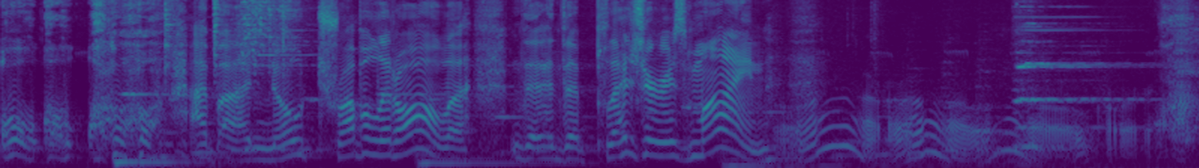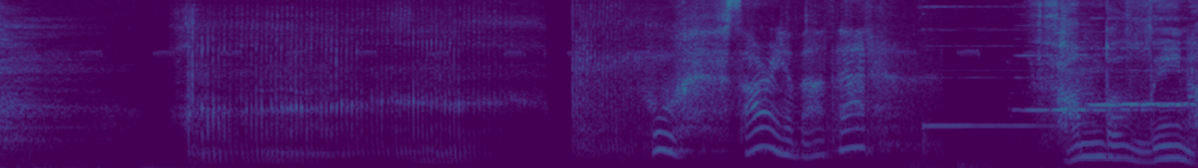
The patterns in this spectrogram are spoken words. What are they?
oh, oh, oh I, uh, no trouble at all. Uh, the, the pleasure is mine. Ooh, sorry about that. Thumbelina.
